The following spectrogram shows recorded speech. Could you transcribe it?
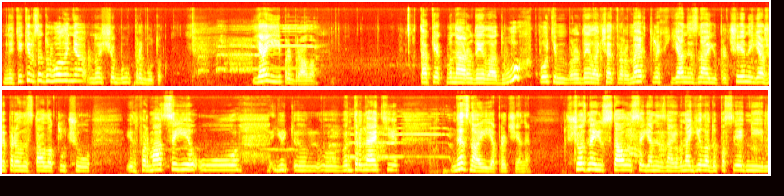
не тільки в задоволення, але щоб був прибуток. Я її прибрала. Так як вона родила двох, потім родила четверо мертвих. Я не знаю причини, я вже перелистала кучу інформації у, е, в інтернеті. Не знаю я причини. Що з нею сталося, я не знаю. Вона їла до останньої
